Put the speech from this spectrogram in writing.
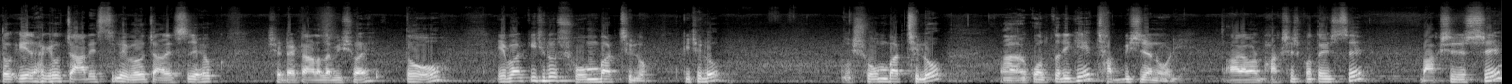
তো এর আগেও চার এসেছিল, এবারও চার এসছে। যাই হোক, সেটা একটা আলাদা বিষয়। তো এবার কি ছিল? সোমবার ছিল। কি ছিল? সোমবার ছিল কত তারিখে? ছাব্বিশে জানুয়ারি। আর আমার ভাগশেষ কত এসছে। ভাগশেষ এসছে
